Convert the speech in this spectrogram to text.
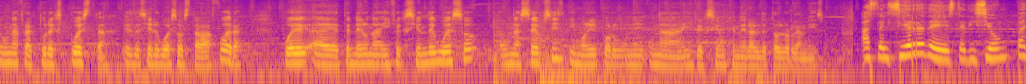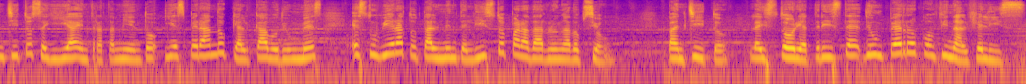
una fractura expuesta, es decir, el hueso estaba afuera. Puede eh, tener una infección de hueso, una sepsis y morir por una, una infección general de todo el organismo. Hasta el cierre de esta edición, Panchito seguía en tratamiento y esperando que al cabo de un mes estuviera totalmente listo para darlo en adopción. Panchito, la historia triste de un perro con final feliz.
